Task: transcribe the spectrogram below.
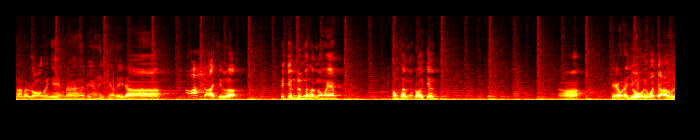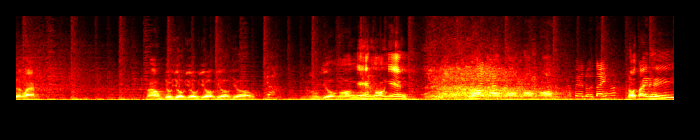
Nó nó gọn thôi nha. Đó kéo đi kéo đi. Đó. Đã chưa cái chân đứng có thuận không em? Không thuận em đổi chân. Đó kéo này vô này quá trời đó các bạn. Thấy không vô vô vô vô vô vô. Vô vô ngon ngang ngon ngang. Đó ngon ngon ngon ngon. Ok đổi tay hả? Đổi tay đi.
